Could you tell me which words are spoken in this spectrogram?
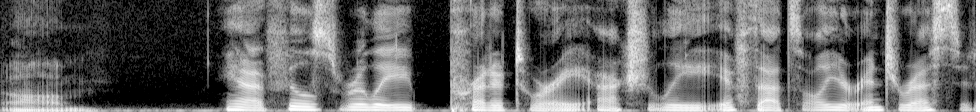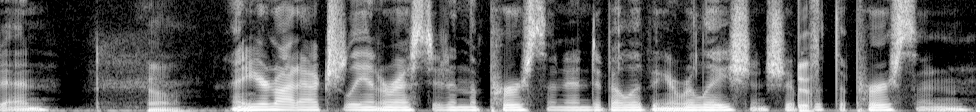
Um, Yeah, it feels really predatory, actually, if that's all you're interested in. Yeah. And you're not actually interested in the person and developing a relationship with the person.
